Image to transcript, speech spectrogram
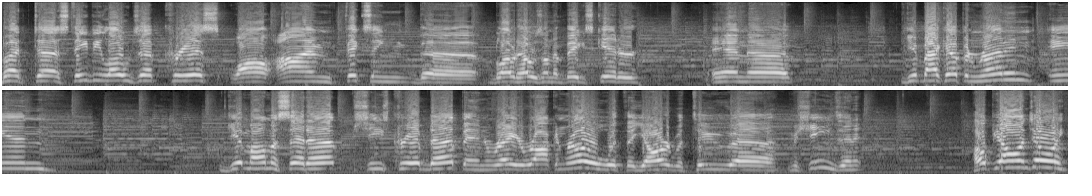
But Stevie loads up Chris while I'm fixing the blowed hose on the big skidder. And get back up and running and get mama set up. She's cribbed up and ready to rock and roll with the yard with two uh, machines in it. Hope y'all enjoy.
